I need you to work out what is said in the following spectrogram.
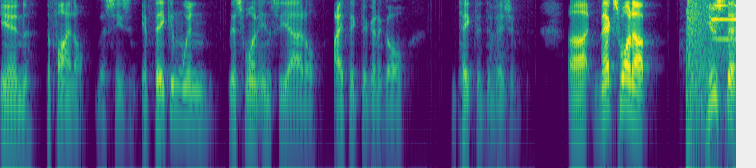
in the final this season. If they can win this one in Seattle, I think they're going to go take the division. Uh, next one up Houston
